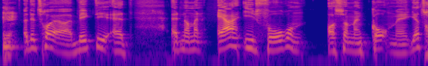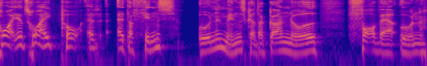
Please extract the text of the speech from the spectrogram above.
og det tror jeg er vigtigt, at, at når man er i et forum, og som man går med, jeg tror, jeg tror ikke på, at, at der findes onde mennesker, der gør noget for at være onde.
